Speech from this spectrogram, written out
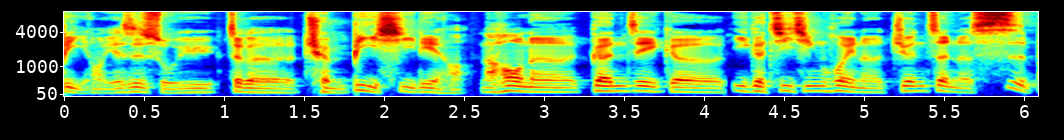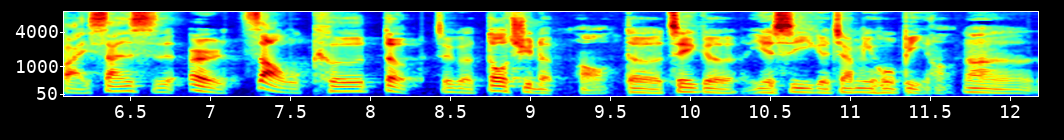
币哈，也是属于这个犬币系列哈。然后呢，跟这个一个基金会呢捐赠了四百三十。二兆颗的这个 Dogecoin 哦的这个也是一个加密货币哈，那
